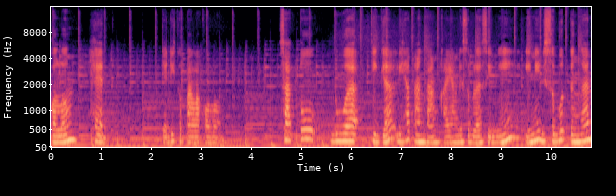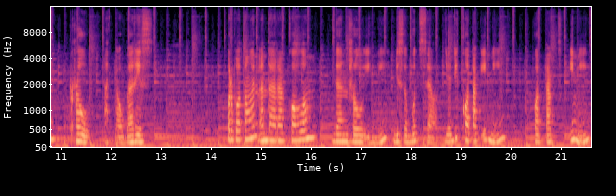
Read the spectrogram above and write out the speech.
kolom head jadi kepala kolom. 1, 2, 3, lihat angka-angka yang di sebelah sini, ini disebut dengan row atau baris. Perpotongan antara kolom dan row ini disebut cell. Jadi kotak ini, kotak ini,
